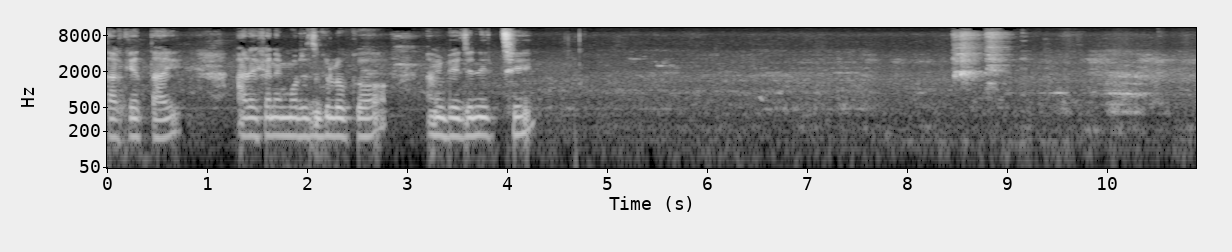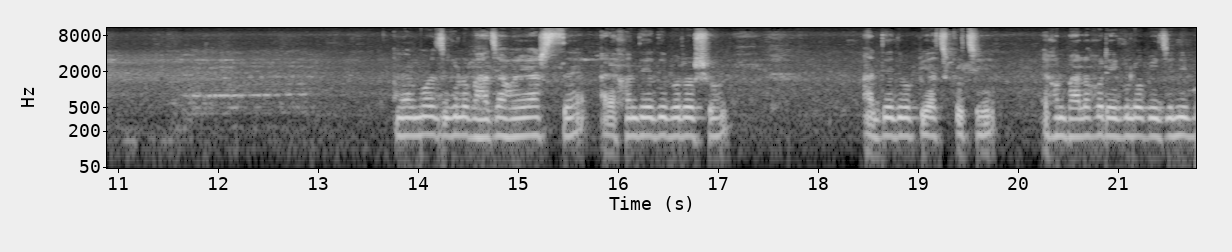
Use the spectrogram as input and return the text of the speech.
থাকে তাই। আর এখানে মরিচগুলোকেও আমি ভেজে নিচ্ছি। আমার মরিচগুলো ভাজা হয়ে আসছে, আর এখন দিয়ে দেবো রসুন, আর দিয়ে দেবো পেঁয়াজ কুচি। এখন ভালো করে এগুলো ভেজে নিব।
